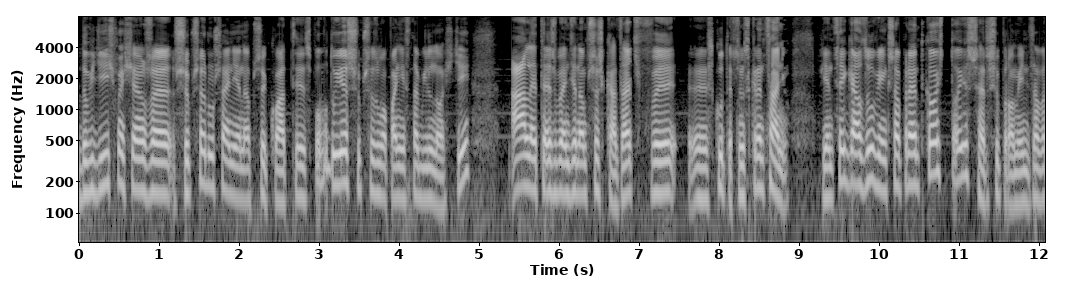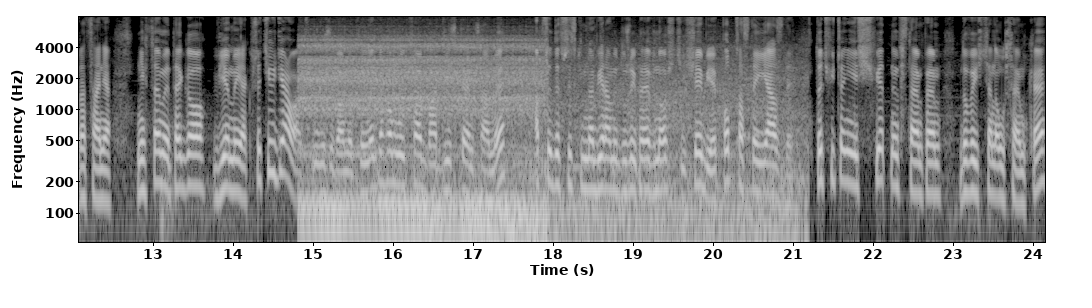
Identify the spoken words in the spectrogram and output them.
Dowiedzieliśmy się, że szybsze ruszenie na przykład y, spowoduje szybsze złapanie stabilności, ale też będzie nam przeszkadzać w y, skutecznym skręcaniu. Więcej gazu, większa prędkość to jest szerszy promień zawracania. Nie chcemy tego, wiemy jak przeciwdziałać. Używamy tylnego hamulca, bardziej skręcamy, a przede wszystkim nabieramy dużej pewności siebie podczas tej jazdy. To ćwiczenie jest świetnym wstępem do wyjścia na ósemkę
